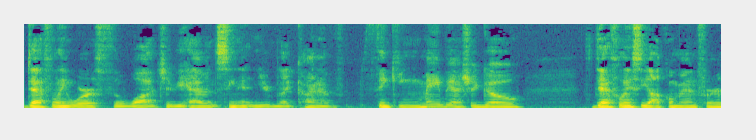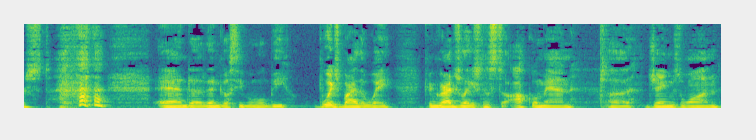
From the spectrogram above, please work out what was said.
Definitely worth the watch if you haven't seen it and you're like kind of thinking maybe I should go. Definitely see Aquaman first, and uh, then go see Bumblebee. Which, by the way, congratulations to Aquaman, uh, James Wan.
